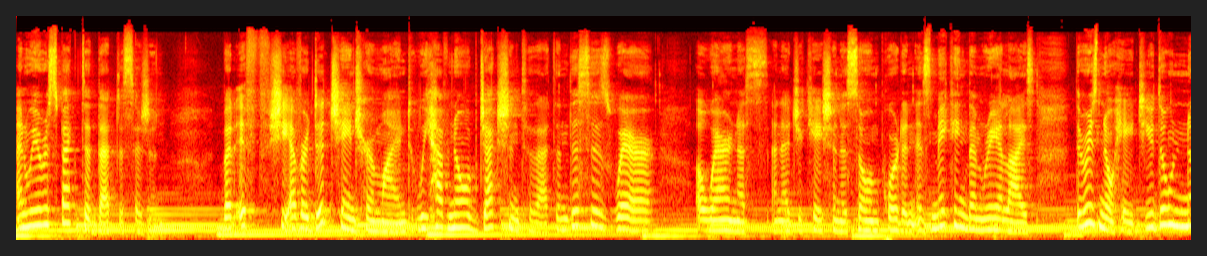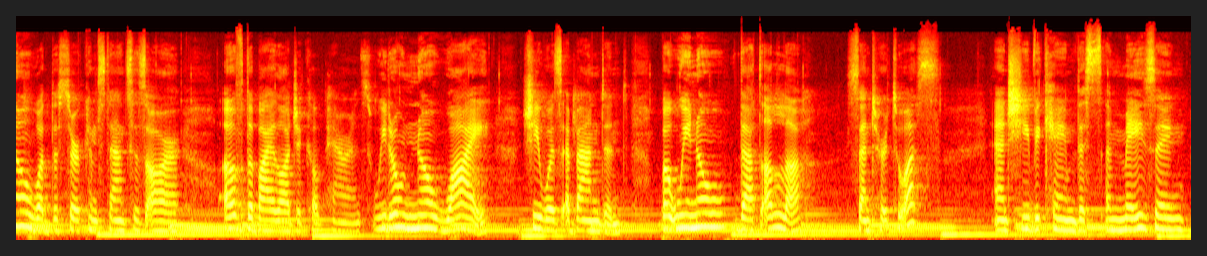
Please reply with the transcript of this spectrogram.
And we respected that decision. But if she ever did change her mind, we have no objection to that. And this is where awareness and education is so important is making them realize there is no hate you don't know what the circumstances are of the biological parents we don't know why she was abandoned but we know that allah sent her to us and she became this amazing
